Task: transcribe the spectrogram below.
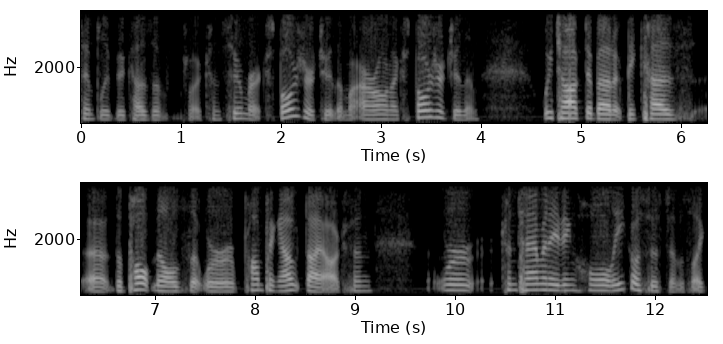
simply because of uh, consumer exposure to them, our own exposure to them. We talked about it because uh, the pulp mills that were pumping out dioxin were contaminating whole ecosystems, like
